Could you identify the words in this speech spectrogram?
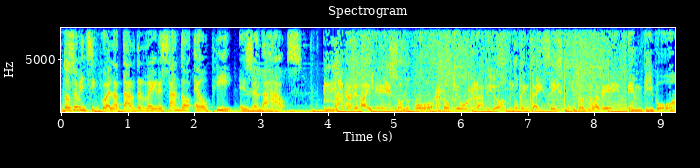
12.25 de la tarde, regresando, LP is in the house. Marta de baile, solo por W Radio 96.9 en vivo.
